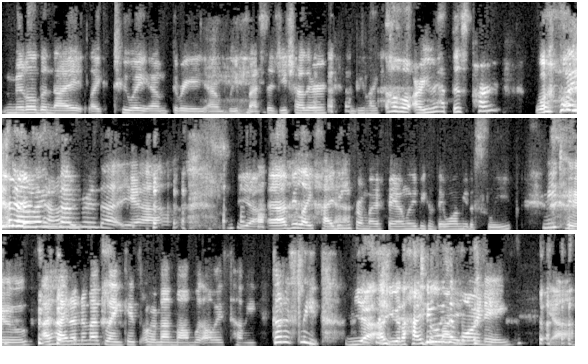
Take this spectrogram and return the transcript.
middle of the night like 2 a.m 3 a.m we'd message each other and be like oh are you at this part? I know i remember that yeah. Yeah and i'd be like hiding yeah. from my family because they want me to sleep. Me too. I hide under my blankets or my mom would always tell me go to sleep. Yeah like you gotta hide two the in the morning. Yeah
